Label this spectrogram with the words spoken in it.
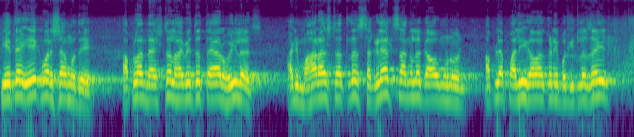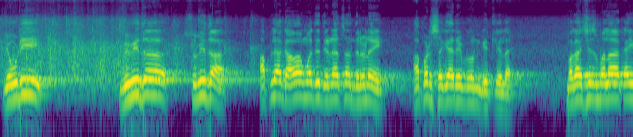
की येत्या एक वर्षामध्ये आपला नॅशनल हायवे तर तयार होईलच. आणि महाराष्ट्रातलं सगळ्यात चांगलं गाव म्हणून आपल्या पालिगावाकडे बघितलं जाईल. एवढी विविध सुविधा आपल्या गावामध्ये देण्याचा निर्णय आपण सगळ्यांनी मिळून घेतलेला आहे. मग अशीच मला काही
